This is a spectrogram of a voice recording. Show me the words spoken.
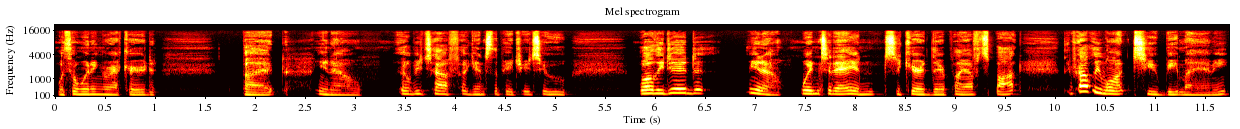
with a winning record. But, you know, it'll be tough against the Patriots, who, well, they did, you know, win today and secured their playoff spot. They probably want to beat Miami.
